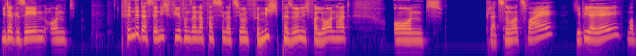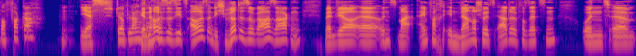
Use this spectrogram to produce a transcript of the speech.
wieder gesehen und finde, dass der nicht viel von seiner Faszination für mich persönlich verloren hat. Und Platz Nummer zwei, Yippie Motherfucker, Yes. stirb langsam. Genau so sieht's aus und ich würde sogar sagen, wenn wir äh, uns mal einfach in Werner Schulz Erdel versetzen und ähm,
